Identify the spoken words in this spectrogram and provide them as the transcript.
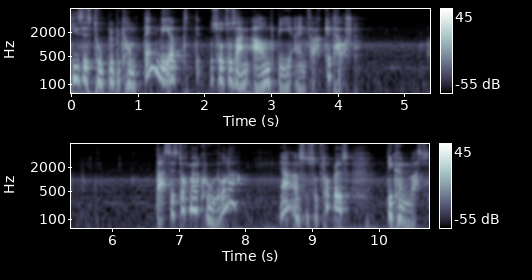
dieses Tupel bekommt den Wert sozusagen A und B einfach getauscht. Das ist doch mal cool, oder? Ja, also so Tupels, die können was.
